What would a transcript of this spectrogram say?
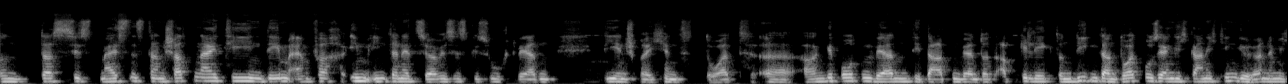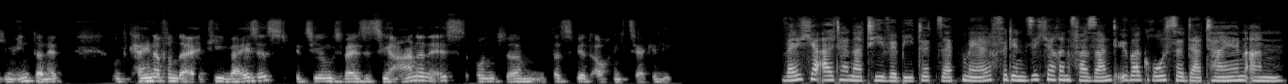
und das ist meistens dann Schatten-IT, in dem einfach im Internet Services gesucht werden, die entsprechend dort äh, angeboten werden. Die Daten werden dort abgelegt und liegen dann dort, wo sie eigentlich gar nicht hingehören, nämlich im Internet. Und keiner von der IT weiß es, beziehungsweise sie ahnen es und ähm, das wird auch nicht sehr geliebt. Welche Alternative bietet Zapmail für den sicheren Versand über große Dateien an?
